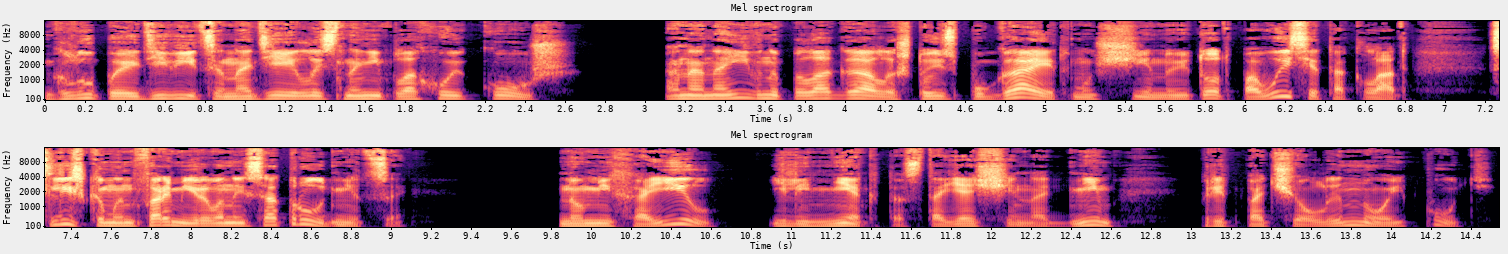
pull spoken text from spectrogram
Глупая девица надеялась на неплохой куш. Она наивно полагала, что испугает мужчину, и тот повысит оклад слишком информированной сотрудницы. Но Михаил или некто, стоящий над ним, предпочел иной путь.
